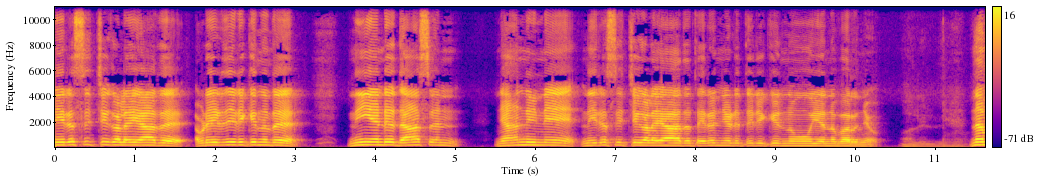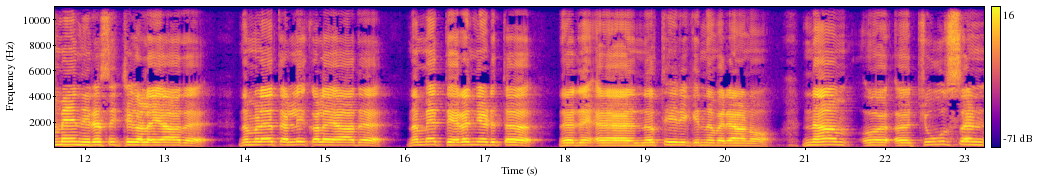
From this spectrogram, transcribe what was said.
നിരസിച്ച് കളയാതെ അവിടെ എഴുതിയിരിക്കുന്നത് നീ എന്റെ ദാസൻ ഞാൻ നിന്നെ നിരസിച്ചു കളയാതെ തിരഞ്ഞെടുത്തിരിക്കുന്നു എന്ന് പറഞ്ഞു. നമ്മെ നിരസിച്ചു കളയാതെ നമ്മളെ തള്ളിക്കളയാതെ നമ്മെ തിരഞ്ഞെടുത്ത് നിർത്തിയിരിക്കുന്നവരാണോ? നാം ചൂസൺ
